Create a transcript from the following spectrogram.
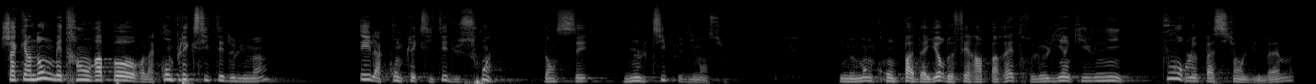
Chacun donc mettra en rapport la complexité de l'humain et la complexité du soin dans ses multiples dimensions. Ils ne manqueront pas d'ailleurs de faire apparaître le lien qui unit pour le patient lui-même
